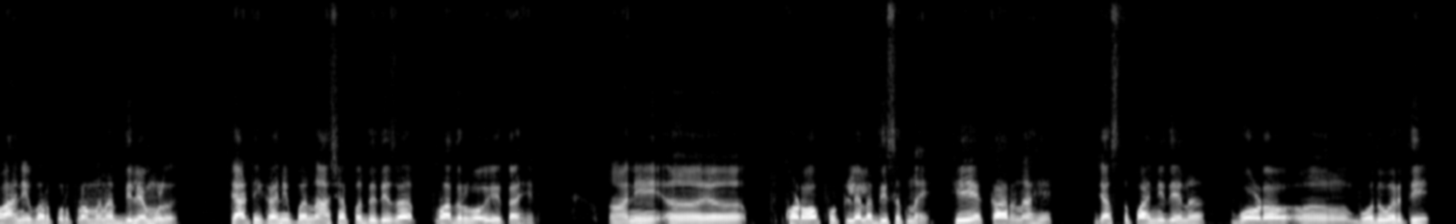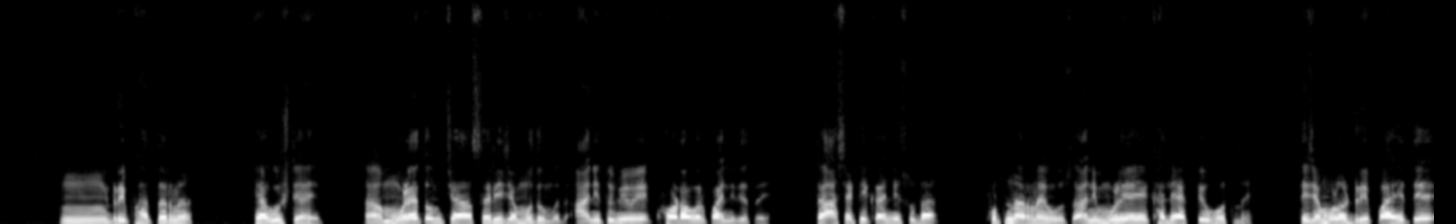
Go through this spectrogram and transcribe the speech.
पाणी भरपूर प्रमाणात दिल्यामुळं त्या ठिकाणी पण अशा पद्धतीचा प्रादुर्भाव येत आहे. आणि खोडवा फुटलेला दिसत नाही. हे एक कारण आहे. जास्त पाणी देणं बोडा भोदवरती ड्रीप हातरणं ह्या गोष्टी आहेत. मुळ्या तुमच्या सरीच्या मधोमध आणि तुम्ही खोडावर पाणी देत आहे तर अशा ठिकाणी सुद्धा फुटणार नाही ऊस आणि मुळे खाली ॲक्टिव्ह होत नाही. त्याच्यामुळं ड्रीप आहे ते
